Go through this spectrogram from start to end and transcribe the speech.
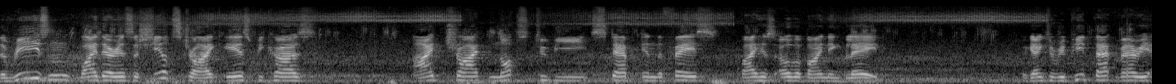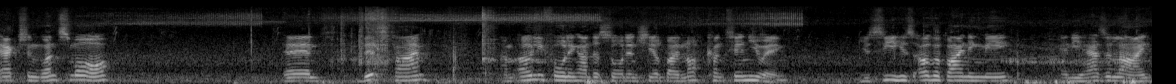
The reason why there is a shield strike is because I tried not to be stabbed in the face by his overbinding blade. We're going to repeat that very action once more. And this time I'm only falling under sword and shield by not continuing. You see he's overbinding me and he has a line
